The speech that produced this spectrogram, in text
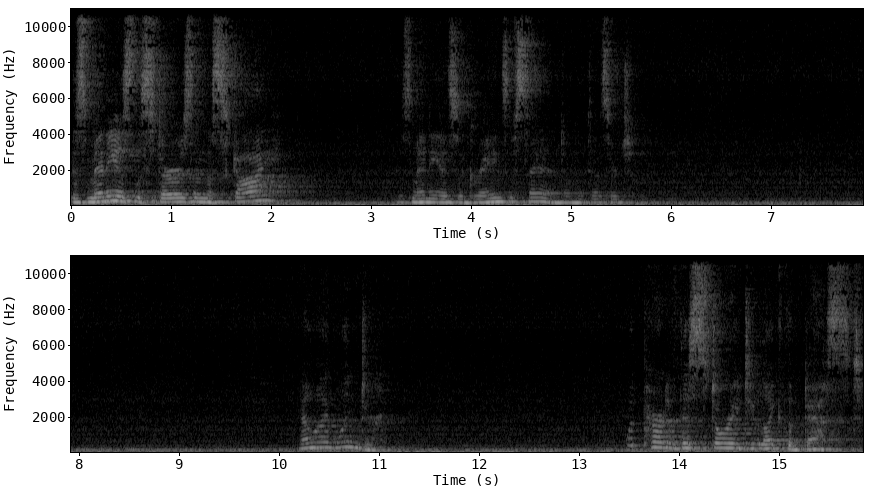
As many as the stars in the sky, as many as the grains of sand on the desert. Now I wonder, what part of this story do you like the best?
